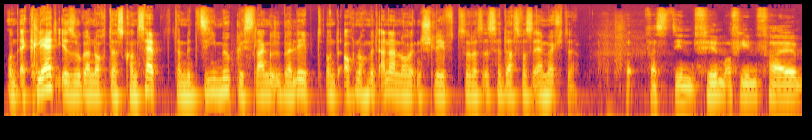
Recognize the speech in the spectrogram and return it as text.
und erklärt ihr sogar noch das Konzept, damit sie möglichst lange überlebt und auch noch mit anderen Leuten schläft. So, das ist ja das, was er möchte. Was den Film auf jeden Fall,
